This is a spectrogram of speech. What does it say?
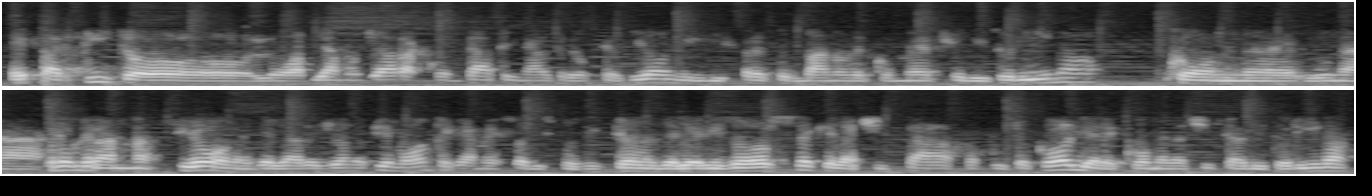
È partito, lo abbiamo già raccontato in altre occasioni, il distretto urbano del commercio di Torino con eh, una programmazione della Regione Piemonte che ha messo a disposizione delle risorse che la città ha saputo cogliere, come la città di Torino,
